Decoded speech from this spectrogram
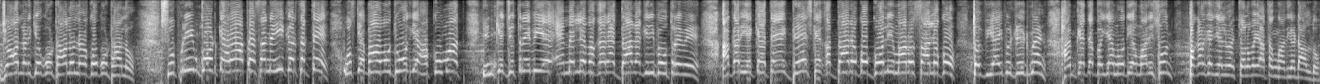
जो लड़कियों को उठा लो, लड़कों को उठा लो। सुप्रीम कोर्ट कह रहा है, आप ऐसा नहीं कर सकते। उसके बावजूद ये हुकूमत, इनके जितने भी एमएलए वगैरह दादागिरी पे उतरे हुए हैं, अगर ये कहते हैं, देश के गद्दारों को गोली मारो सालों को तो वीआईपी ट्रीटमेंट हम कहते हैं, भैया मोदी, हमारी सुन, पकड़ के जेल में, चलो भाई, आतंकवादियाँ डाल दो।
